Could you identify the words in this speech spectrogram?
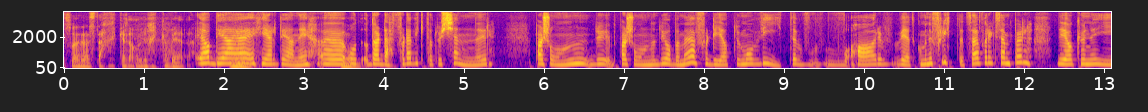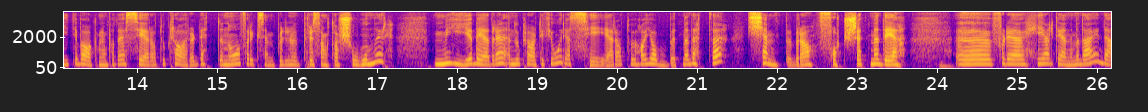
så, er det sterkere og virker bedre. Ja, det er jeg mm. helt enig i. Uh, og det er derfor det er viktig at du kjenner personen du, personene du jobber med, fordi at du må vite har vedkommende flyttet seg, f.eks. Det å kunne gi tilbakemelding på det. Jeg ser at du klarer dette nå, f.eks. presentasjoner. Mye bedre enn du klarte i fjor. Jeg ser at du har jobbet med dette. Kjempebra. Fortsett med det. Eh, for det er jeg helt enig med deg. Det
